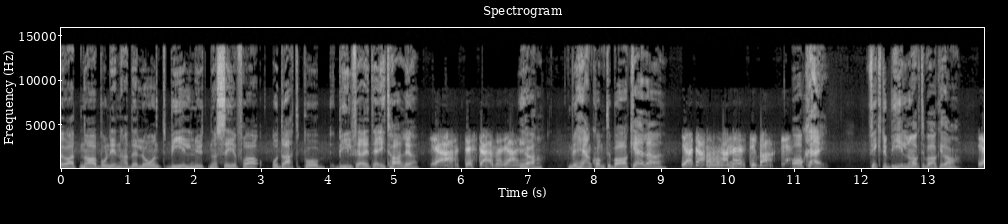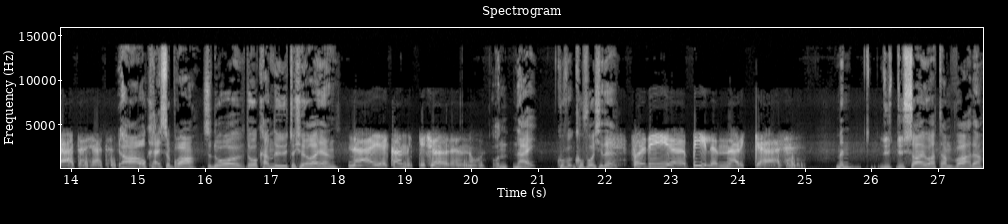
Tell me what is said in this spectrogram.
jo at naboen din hadde lånt bilen uten å si ifra og dratt på bilferie til Italia. Ja, det stemmer, ja. Ja, men Har han kommet tilbake, eller? Ja da, han er tilbake. Ok. Fikk du bilen òg tilbake, da? Ja da, ja da. Ja, ok, så bra. Så da, da kan du ut og kjøre igjen? Nei, jeg kan ikke kjøre nå. Å, nei? Hvorfor, hvorfor ikke det? Fordi eh, bilen er ikke her. Men du, du sa jo at han var der.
